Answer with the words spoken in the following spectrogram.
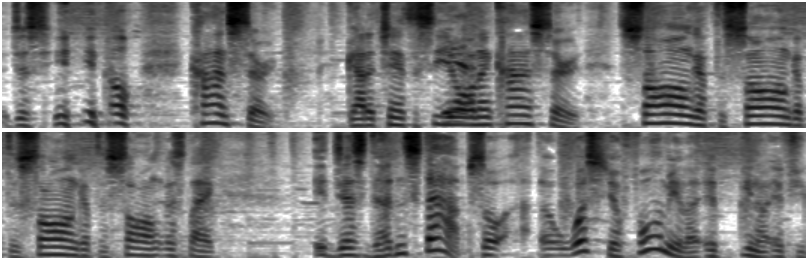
It just you know, concert. Got a chance to see y'all in concert. Song after song after song after song. It's like it just doesn't stop. So, uh, what's your formula? If you know, if you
